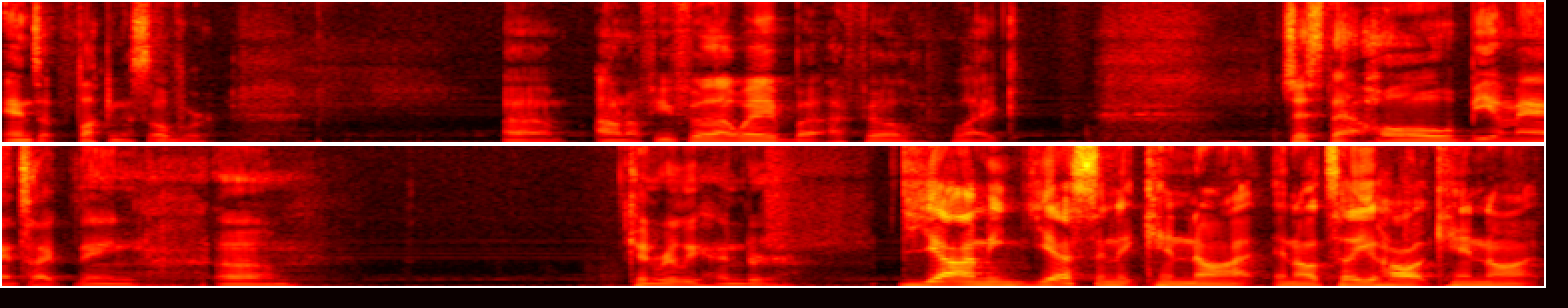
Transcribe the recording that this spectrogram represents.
ends up fucking us over. Um, I don't know if you feel that way, but I feel like just that whole be a man type thing um, can really hinder. Yeah, I mean, yes, and it cannot. And I'll tell you how it cannot.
